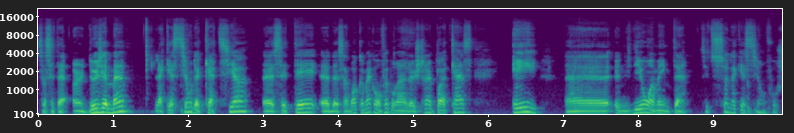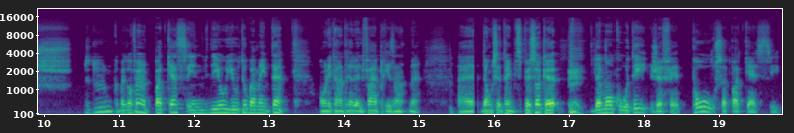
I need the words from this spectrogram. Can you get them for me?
Ça, c'était un. Deuxièmement, la question de Katia, euh, c'était euh, de savoir comment on fait pour enregistrer un podcast et euh, une vidéo en même temps. C'est ça la question? Faut... Comment on fait un podcast et une vidéo YouTube en même temps? On est en train de le faire présentement. Euh, donc, c'est un petit peu ça que, de mon côté, je fais pour ce podcast-ci,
